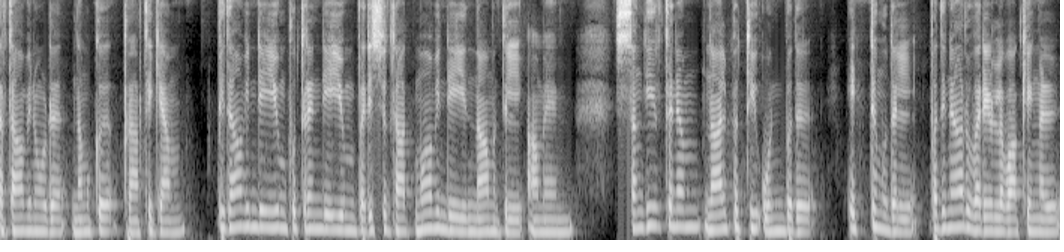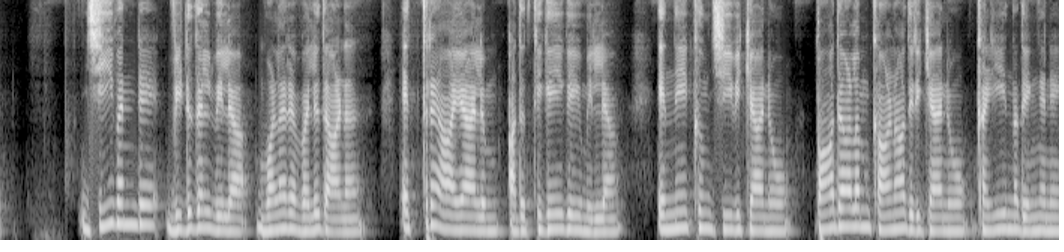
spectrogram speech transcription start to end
കർത്താവിനോട് നമുക്ക് പ്രാർത്ഥിക്കാം. പിതാവിന്റെയും പുത്രന്റെയും പരിശുദ്ധാത്മാവിന്റെയും നാമത്തിൽ ആമേൻ. സങ്കീർത്തനം നാൽപ്പത്തി ഒൻപത് എട്ട് മുതൽ പതിനാറ് വരെയുള്ള വാക്യങ്ങൾ ജീവന്റെ വിടുതൽ വില വളരെ വലുതാണ്. എത്ര ആയാലും അത് തികയുകയുമില്ല. എന്നേക്കും ജീവിക്കാനോ പാതാളം കാണാതിരിക്കാനോ കഴിയുന്നതെങ്ങനെ?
